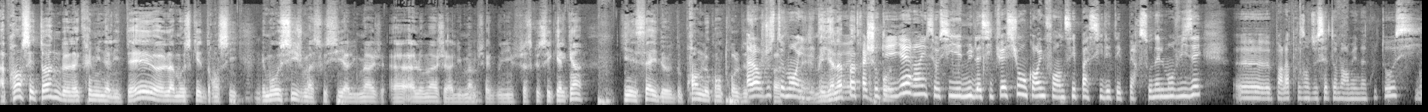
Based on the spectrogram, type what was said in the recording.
Après, on s'étonne de la criminalité, euh, la mosquée de Drancy. Et moi aussi, je m'associe à l'image, à, l'hommage à l'imam Chagouni, parce que c'est quelqu'un qui essaye de, prendre le contrôle de Alors justement, il était y en a pas très choqué hier. Hein. il s'est aussi ému de la situation. Encore une fois, on ne sait pas s'il était personnellement visé. Euh, par la présence de cet homme armé d'un couteau, si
